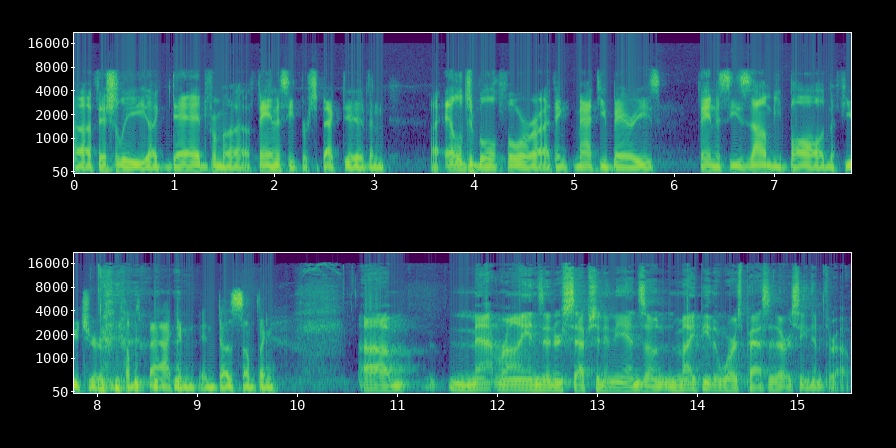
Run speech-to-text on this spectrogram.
uh, officially like dead from a, fantasy perspective and uh, eligible for I think Matthew Berry's fantasy zombie ball in the future if he comes back and, and does something. Um, Matt Ryan's interception in the end zone might be the worst pass I've ever seen him throw.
